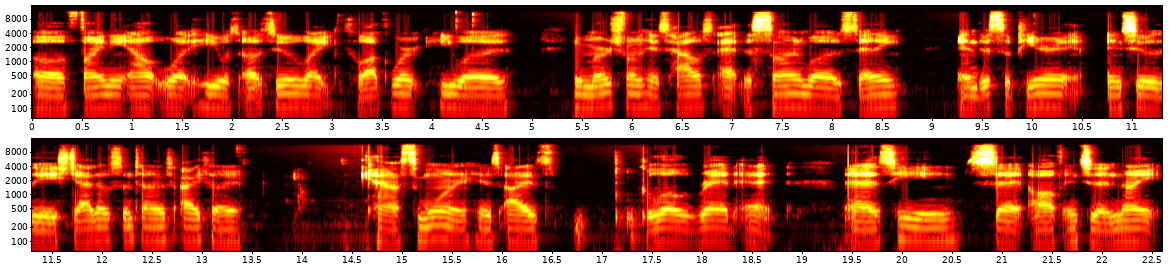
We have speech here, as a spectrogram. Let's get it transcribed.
of finding out what he was up to. Like clockwork, he would emerge from his house at the sun was setting and disappear into the shadows. Sometimes I could have sworn his eyes glow red at as he set off into the night.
